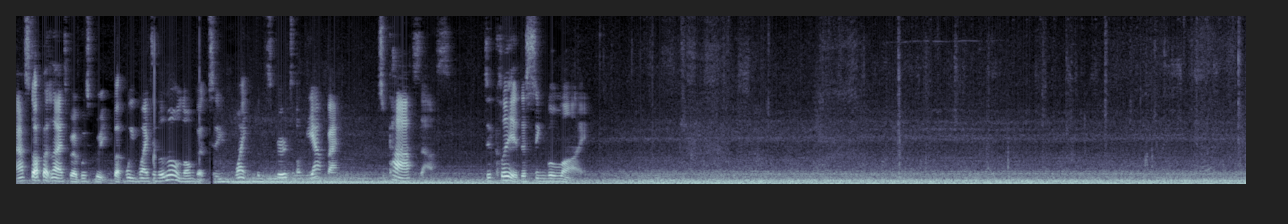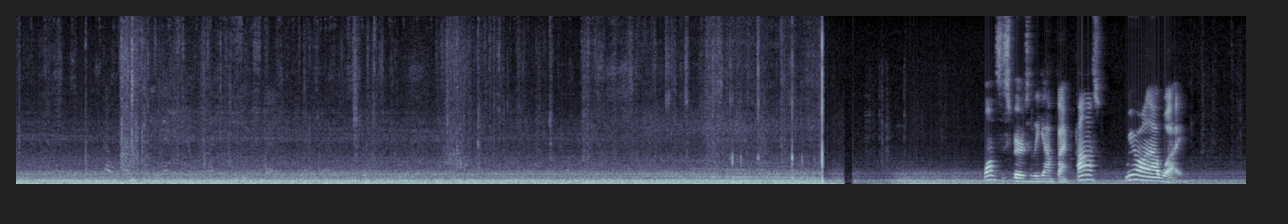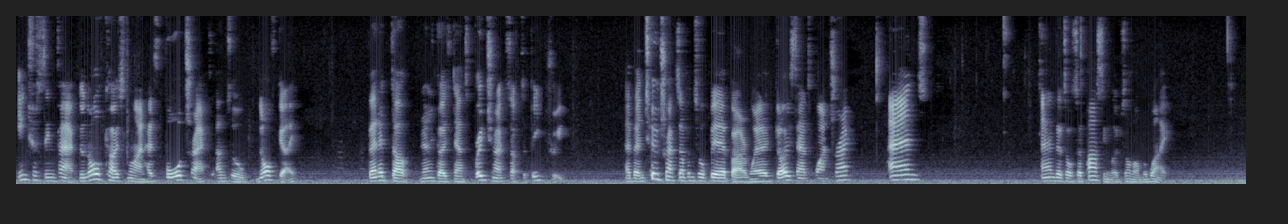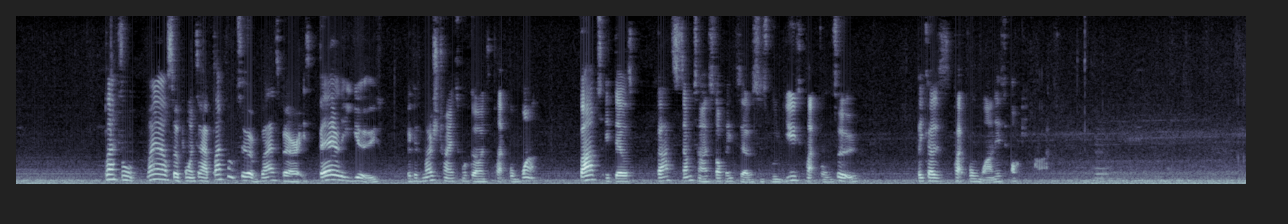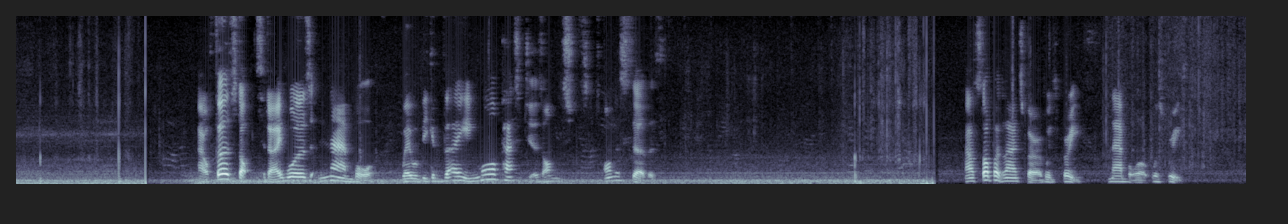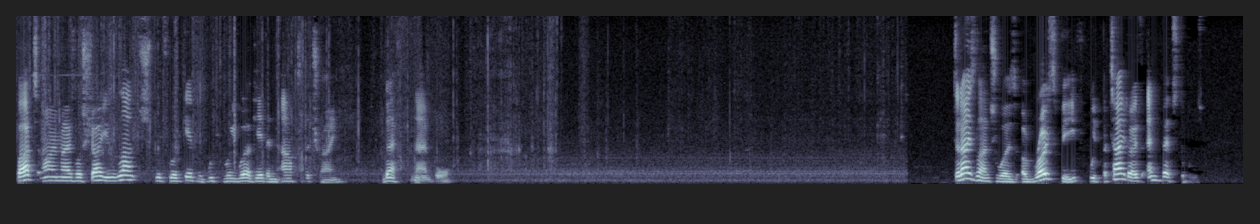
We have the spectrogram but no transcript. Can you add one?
Our stop at Landsborough was brief, but we waited a little longer to wait for the spirit of the outback to pass us to clear the single line. Once the spirits of the outback pass, we are on our way. Interesting fact, the North Coast line has four tracks until Northgate, then it, then it goes down to three tracks up to Petrie, and then two tracks up until Beerburrum, where it goes down to one track, and and there's also passing loops on on the way. Platform, may I also point out, Platform 2 of Raspberry is barely used because most trains will go into platform 1. But if there was but sometimes stopping services will use platform 2 because platform 1 is occupied. Our third stop today was Nambour, where we'll be conveying more passengers on, on the service. Our stop at Landsborough was brief. Nambour was brief. But I may as well show you lunch which given which we were given after the train left Nambour. Today's lunch was a roast beef with potatoes and vegetables.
